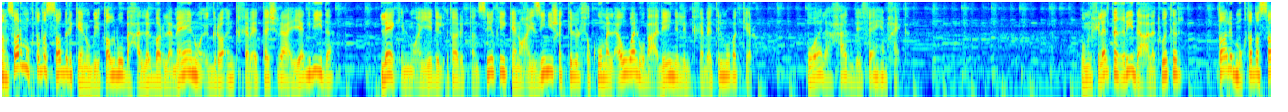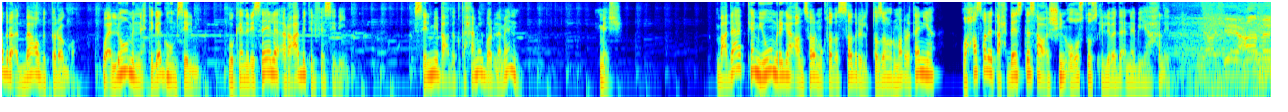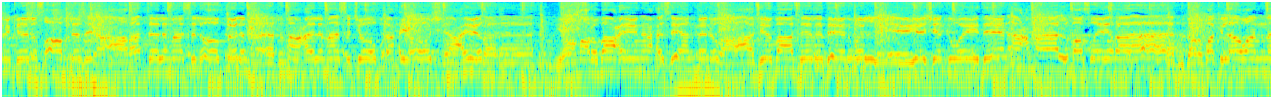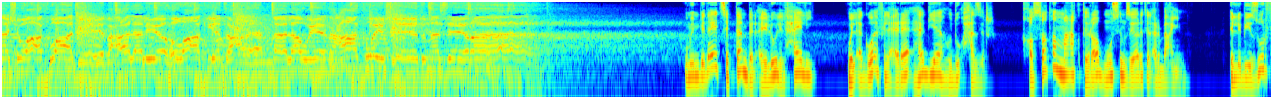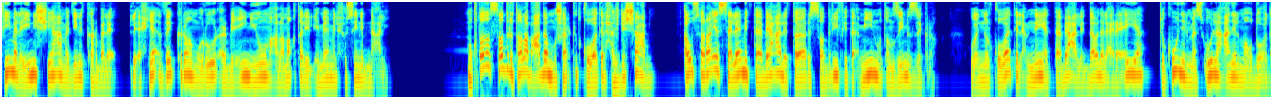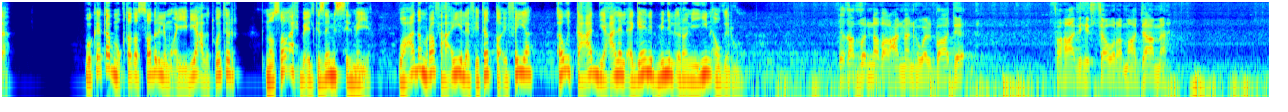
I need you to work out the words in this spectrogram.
أنصار مقتدى الصدر كانوا بيطالبوا بحل البرلمان وإجراء انتخابات تشريعية جديدة. لكن مؤيدي الإطار التنسيقي كانوا عايزين يشكلوا الحكومة الأول وبعدين الانتخابات المبكرة. ولا حد فاهم حاجة. ومن خلال تغريدة على تويتر طالب مقتدى الصدر أتباعه بالتراجع وقال لهم إن احتجاجهم سلمي وكان رسالة أرعبت الفاسدين. سلمي بعد اقتحام البرلمان؟ ماشي. بعدها بكام يوم رجع أنصار مقتدى الصدر للتظاهر مرة تانية وحصلت أحداث 29 أغسطس اللي بدأنا بيها حلقتنا. يا شيعة من كل صوب لزيارة المسلوب بالمدمع المسجوب أحيوا الشعيرة يوم أربعين حسين من واجبات الدين واللي يشك ويدين أعمال بصيرة. ودربك لو أن شواك واجب على اليهواك يتعنى لو ينعاك ويشد مسيره. ومن بداية سبتمبر أيلول الحالي والأجواء في العراق هادية هدوء حذر خاصة مع اقتراب موسم زيارة الأربعين اللي بيزور فيه ملايين الشيعة مدينة كربلاء لإحياء ذكرى مرور 40 يوم على مقتل الإمام الحسين بن علي. مقتدى الصدر طلب عدم مشاركة قوات الحشد الشعبي أو سرايا السلام التابعة للتيار الصدري في تأمين وتنظيم الذكرى وأن القوات الأمنية التابعة للدولة العراقية تكون المسؤولة عن الموضوع ده. وكتب مقتدى الصدر لمؤيديه على تويتر نصائح بالتزام السلمية وعدم رفع أي لافتات طائفية أو التعدي على الأجانب من الإيرانيين أو غيرهم. بغض النظر عن من هو البادئ فهذه الثورة ما دام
